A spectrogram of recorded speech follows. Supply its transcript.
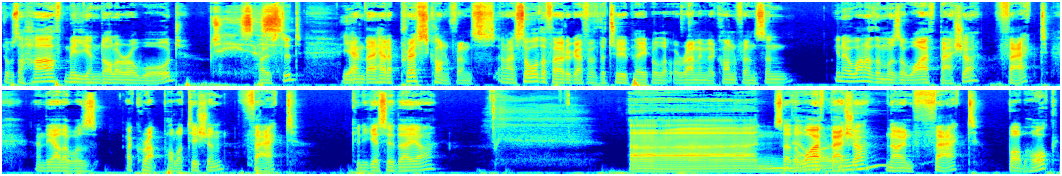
there was a half million dollar award Jesus. posted, Yeah. and they had a press conference, and I saw the photograph of the two people that were running the conference, and you know, one of them was a wife basher, fact, and the other was a corrupt politician, fact. Can you guess who they are? Uh, So the wife basher, known fact, Bob Hawke,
